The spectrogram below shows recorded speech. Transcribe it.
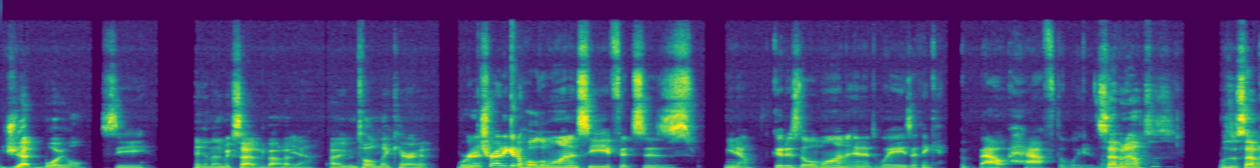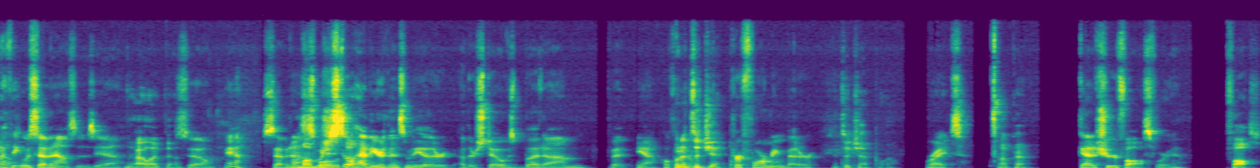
Jetboil, See, and I'm excited about it. yeah. I even told them I carry it. We're gonna try to get a hold of one and see if it's as you know good as the old one, and it weighs I think about half the weight of the Seven old one. ounces? Was it seven? I think it was seven ounces. Yeah. Yeah, I like that. So yeah, seven I'm ounces, which is still that. heavier than some of the other other stoves, but um, but yeah, hopefully But it's a Jetboil. performing better. It's a Jetboil. Right. Okay. Got a true false for you. False.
